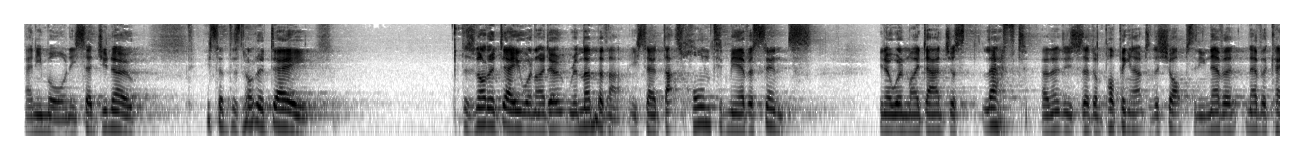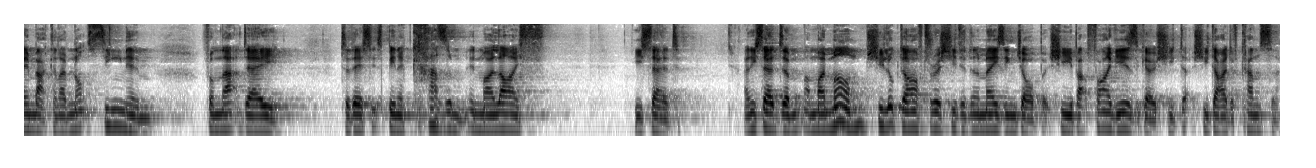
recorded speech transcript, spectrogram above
anymore. And he said, you know, he said, there's not a day, there's not a day when I don't remember that. He said, that's haunted me ever since you know, when my dad just left. And he said, I'm popping out to the shops, and he never, never came back. And I've not seen him from that day to this. It's been a chasm in my life, he said. And he said, um, and my mum, she looked after us. She did an amazing job. But she, about five years ago, she, she died of cancer.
